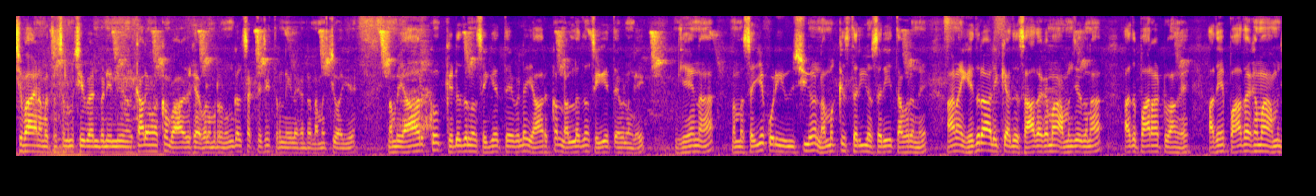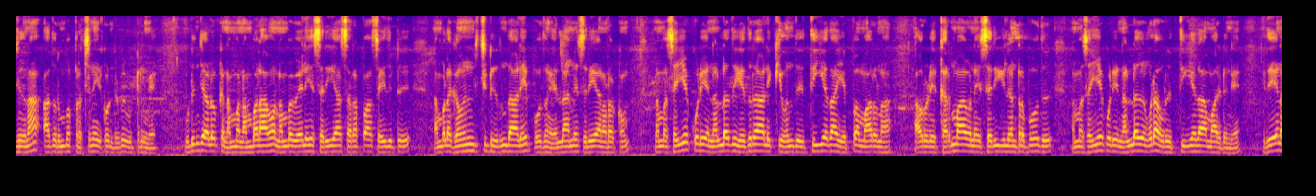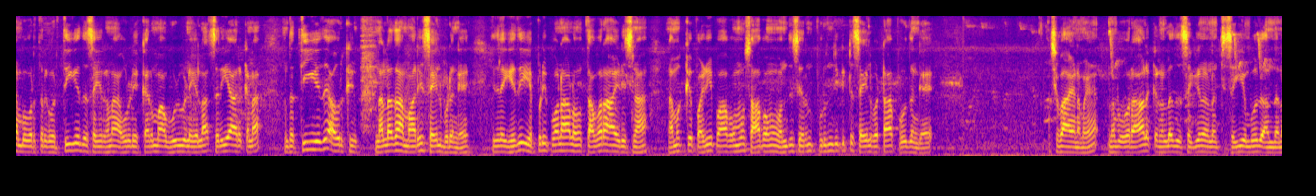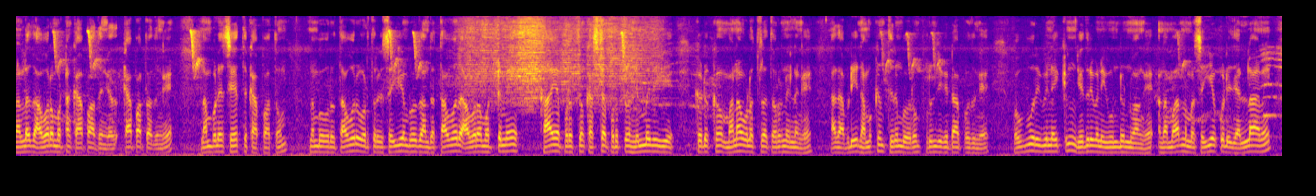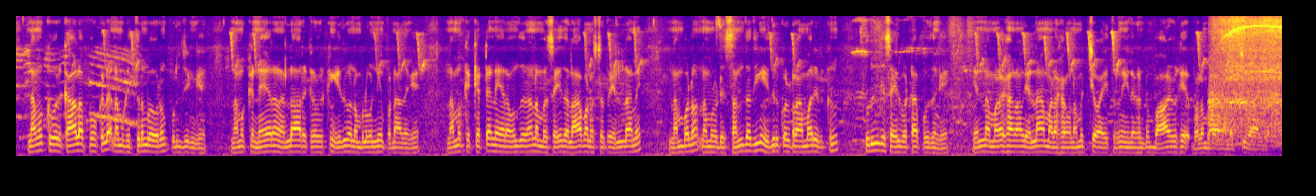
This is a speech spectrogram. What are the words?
சிவாய நமத்தில் செல்லும் சிவன்பணி காலை வணக்கம். வாழ்க வளமுடன் உங்கள் சக்தியை திருநீலகண்ட நமச்சிவாய. நம்ம யாருக்கும் கெடுதலும் செய்ய தேவையில்லை யாருக்கும் நல்லதும் செய்ய தேவையில்லைங்க. ஏன்னா நம்ம செய்யக்கூடிய விஷயம் நமக்கு தெரியும் சரி தவறுன்னு. ஆனால் எதிராளிக்கு அது சாதகமாக அமைஞ்சதுன்னா அது பாராட்டுவாங்க. அதே பாதகமாக அமைஞ்சதுன்னா அது ரொம்ப பிரச்சனையை கொண்டு போய் விட்டுருங்க. முடிஞ்ச அளவுக்கு நம்ம நம்மளாகவும் நம்ம வேலையை சரியாக சிறப்பாக செய்துட்டு நம்மளை கவனிச்சுட்டு இருந்தாலே போதும் எல்லாமே சரியாக நடக்கும். நம்ம செய்யக்கூடிய நல்லது எதிராளிக்கு வந்து தீயதாக எப்போ மாறுனா அவருடைய கர்மாவினை சரியில்லைன்ற போது நம்ம செய்யக்கூடிய நல்லது கூட அவர் தீயதாக மாறிடுங்க. இதே நம்ம ஒருத்தருக்கு ஒரு தீயது செய்கிறோன்னா அவருடைய கர்மா உழுவினையெல்லாம் சரியாக இருக்குன்னா அந்த தீயது அவருக்கு நல்லதாக மாறி செயல்படுங்க. இதில் எது எப்படி போனாலும் தவறாக ஆயிடுச்சுன்னா நமக்கு பழி பாவமும் சாபமும் வந்து சேரும்னு புரிஞ்சுக்கிட்டு செயல்பட்டால் போதுங்க. சிவாய நம்ம நம்ம ஒரு ஆளுக்கு நல்லது செய்யணும்னு நினச்சி செய்யும்போது அந்த நல்லது அவரை மட்டும் காப்பாற்றுங்க காப்பாற்றாதுங்க நம்மளையும் சேர்த்து காப்பாற்றும் நம்ம ஒரு தவறு ஒருத்தருக்கு செய்யும்போது அந்த தவறு அவரை மட்டுமே காயப்படுத்தும் கஷ்டப்படுத்தும் நிம்மதியை கெடுக்கும் மன உளத்தில் தொடரும் இல்லைங்க. அது அப்படியே நமக்கும் திரும்ப வரும் புரிஞ்சுக்கிட்டால் போதுங்க. ஒவ்வொரு வினைக்கும் எதிர்வினை உண்டுன்னுவாங்க. அந்த மாதிரி நம்ம செய்யக்கூடியது எல்லாமே நமக்கு ஒரு காலப்போக்கில் நமக்கு திரும்ப வரும் புரிஞ்சுங்க நமக்கு நேரம் நல்லா இருக்கிற வரைக்கும் எதுவும் நம்மள ஒன்றையும் பண்ணாதுங்க. நமக்கு கெட்ட நேரம் வந்துன்னா நம்ம செய்த லாப நஷ்டத்தை எல்லாமே நம்மளும் நம்மளுடைய சந்ததியும் எதிர்கொள்கிற மாதிரி இருக்குன்னு புரிஞ்சு செயல்பட்டால் போதுங்க. என்ன மழகானால் எல்லாம் மழகாவும் நமச்சிவாய திருநீலகண்டும் வாழ்க வளம்பட நமச்சிவாய.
